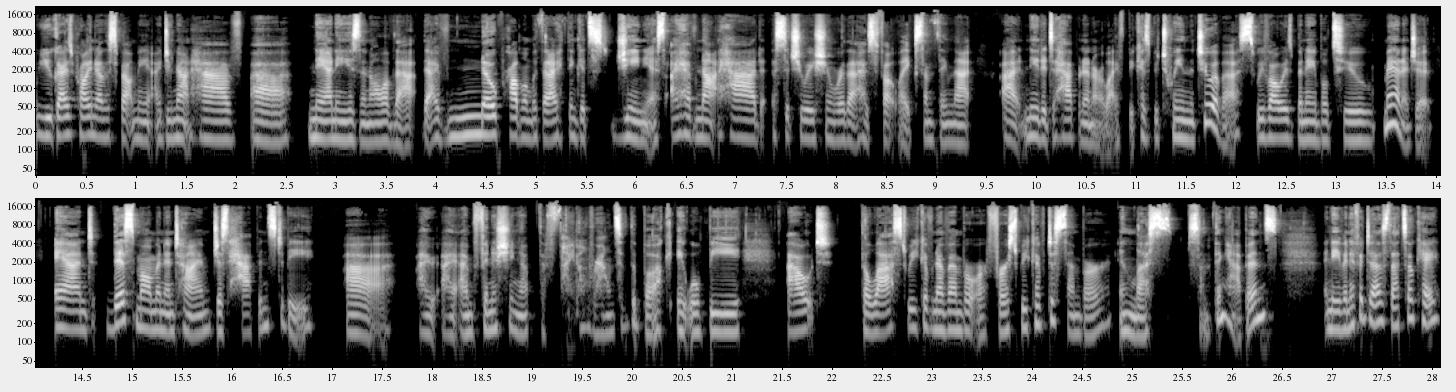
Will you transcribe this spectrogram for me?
you guys probably know this about me. I do not have uh, nannies and all of that. I have no problem with it. I think it's genius. I have not had a situation where that has felt like something that uh, needed to happen in our life because between the two of us, we've always been able to manage it. And this moment in time just happens to be uh, I, I, I'm finishing up the final rounds of the book. It will be out the last week of November or first week of December, unless something happens. And even if it does, that's okay.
